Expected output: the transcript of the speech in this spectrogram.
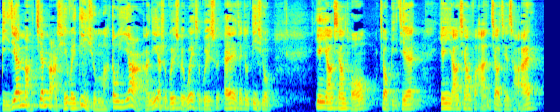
比肩嘛，肩膀齐为弟兄嘛，都一样啊，你也是癸水，我也是癸水，哎，这就弟兄，阴阳相同叫比肩，阴阳相反叫劫财。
